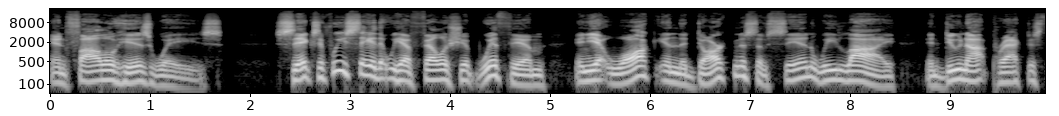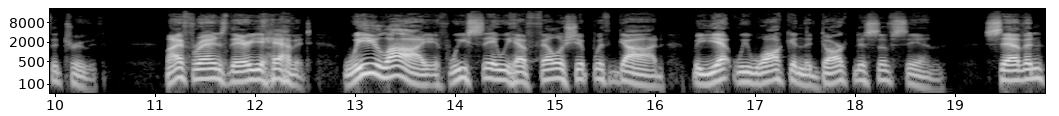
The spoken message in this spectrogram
and follow his ways. Six, if we say that we have fellowship with him and yet walk in the darkness of sin, we lie and do not practice the truth. My friends, there you have it. We lie if we say we have fellowship with God, but yet we walk in the darkness of sin. 7.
